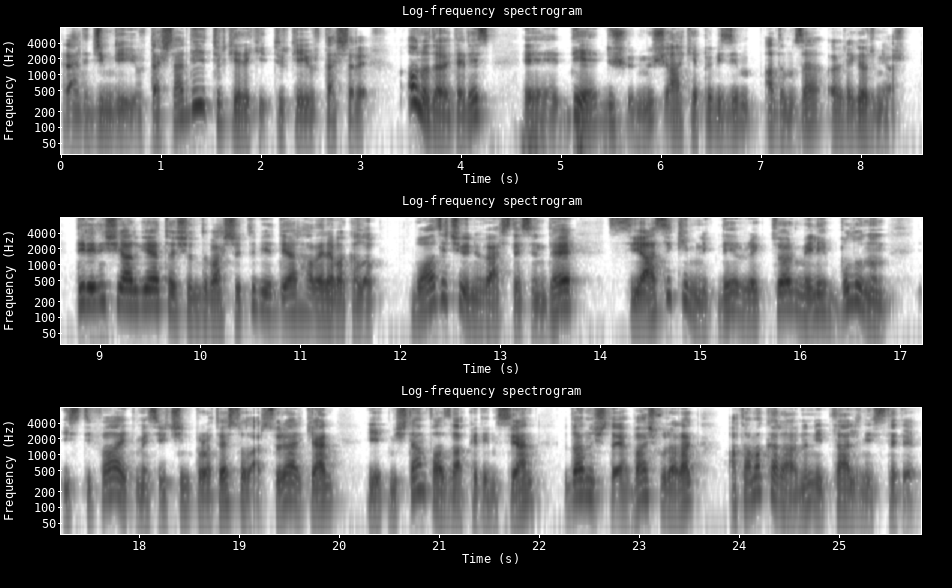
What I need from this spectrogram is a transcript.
herhalde cimri yurttaşlar değil Türkiye'deki Türkiye yurttaşları. Onu da öderiz e, diye düşünmüş AKP bizim adımıza öyle görünüyor. Direniş yargıya taşındı başlıklı bir diğer habere bakalım. Boğaziçi Üniversitesi'nde siyasi kimlikli rektör Melih Bulu'nun istifa etmesi için protestolar sürerken 70'ten fazla akademisyen Danıştay'a başvurarak atama kararının iptalini istedi.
